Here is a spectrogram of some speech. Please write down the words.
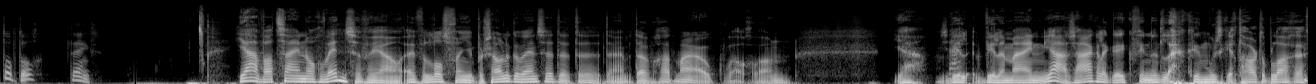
Top toch? Thanks. Ja, wat zijn nog wensen van jou? Even los van je persoonlijke wensen, dat, eh, daar hebben we het over gehad. Maar ook wel gewoon, ja, Wil, Willemijn. Ja, zakelijk. Ik vind het leuk. Daar moest ik echt hard op lachen.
